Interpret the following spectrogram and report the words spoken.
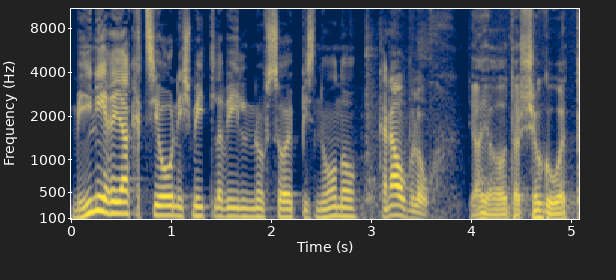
Meine Reaktion ist mittlerweile auf so etwas nur noch Knoblauch. Ja, ja, das ist schon gut.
